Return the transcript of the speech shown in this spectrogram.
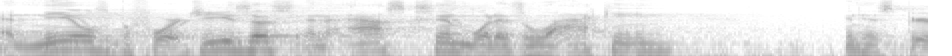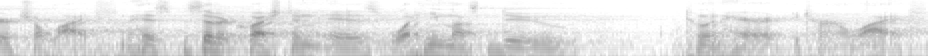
and kneels before Jesus and asks him what is lacking in his spiritual life. And his specific question is what he must do to inherit eternal life.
